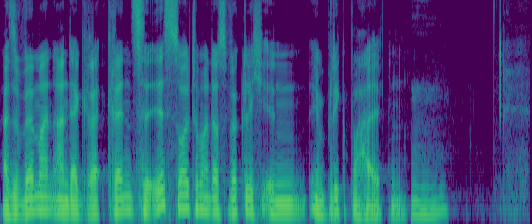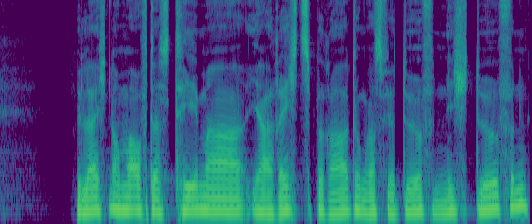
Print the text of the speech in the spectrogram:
Also wenn man an der Grenze ist, sollte man das wirklich in, im Blick behalten. Mhm. Vielleicht nochmal auf das Thema ja, Rechtsberatung, was wir dürfen, nicht dürfen.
